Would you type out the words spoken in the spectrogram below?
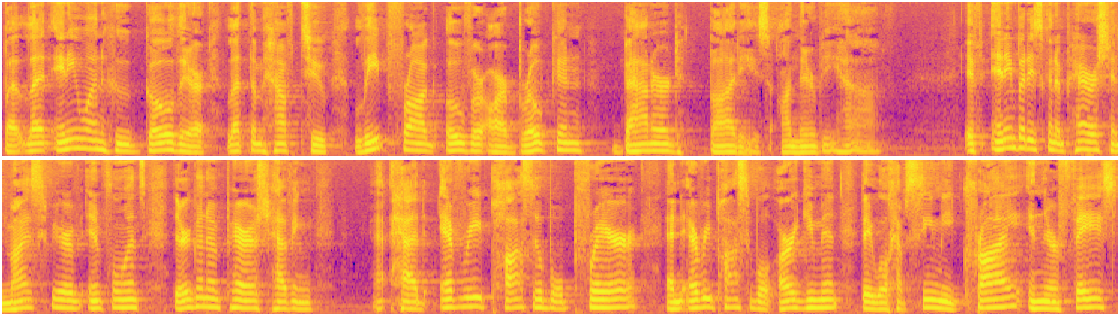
but let anyone who go there, let them have to leapfrog over our broken, battered bodies on their behalf. If anybody's going to perish in my sphere of influence, they're going to perish having had every possible prayer and every possible argument. They will have seen me cry in their face.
